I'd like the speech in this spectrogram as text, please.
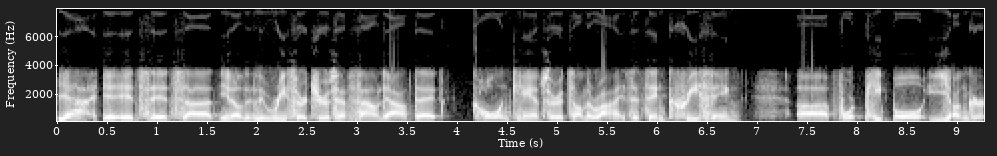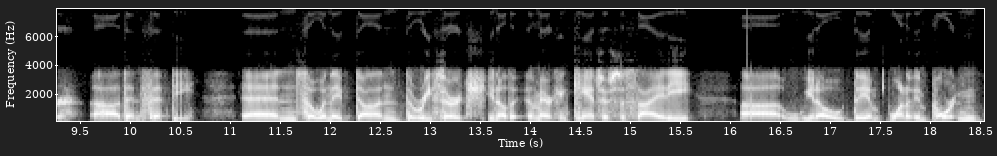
Yeah, it, it's it's you know the researchers have found out that colon cancer it's on the rise. It's increasing uh, for people younger uh, than 50. And so when they've done the research, you know, the American Cancer Society, uh, you know, the one important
